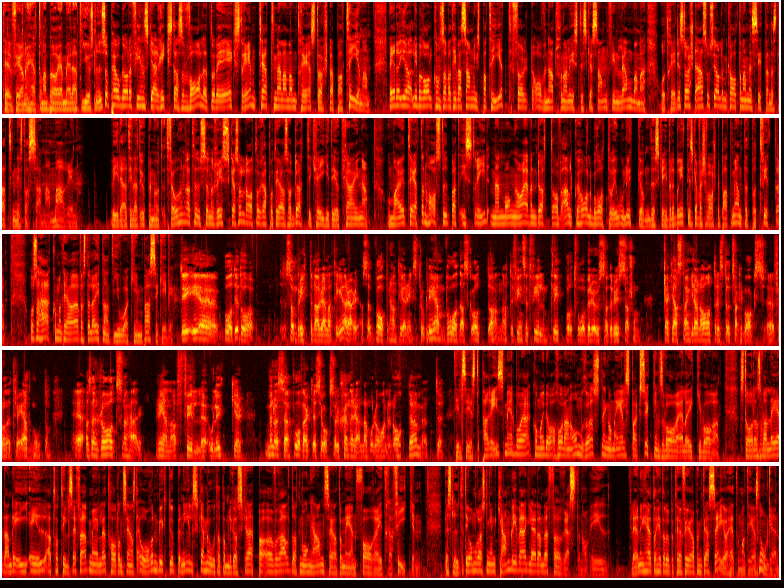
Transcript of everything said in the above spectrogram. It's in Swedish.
TV4-nyheterna börjar med att just nu så pågår det finska riksdagsvalet och det är extremt tätt mellan de tre största partierna. Leder gör liberalkonservativa Samlingspartiet följt av nationalistiska Sannfinländarna och tredje störst är Socialdemokraterna med sittande statsminister Sanna Marin. Vidare till att uppemot 200 000 ryska soldater rapporteras ha dött i kriget i Ukraina. Och majoriteten har stupat i strid, men många har även dött av alkoholbrott och olyckor. Det skriver det brittiska försvarsdepartementet på Twitter. Och så här kommenterar överstelöjtnant Joakim Paasikivi. Det är både då som britterna relaterar, alltså vapenhanteringsproblem, vådaskott och annat. Det finns ett filmklipp på två berusade ryssar som ska kasta en granat och det studsar tillbaks eh, från ett träd mot dem. Eh, alltså en rad sådana här rena fylleolyckor. Men sen påverkas ju också den generella moralen och omdömet. Till sist, Paris medborgare kommer idag hålla en omröstning om elsparkcykelns vara eller icke vara. Staden som var ledande i EU att ta till sig färdmedlet har de senaste åren byggt upp en ilska mot att de ligger och skräpar överallt och att många anser att de är en fara i trafiken. Beslutet i omröstningen kan bli vägledande för resten av EU. Fler nyheter hittar du på tv4.se. Jag heter Mattias Nordgren.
